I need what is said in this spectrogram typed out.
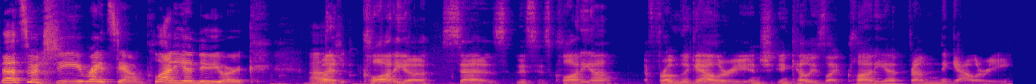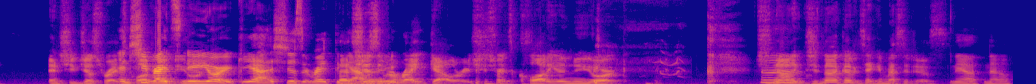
That's what she writes down. Claudia, New York. Uh, But he- Claudia says, "This is Claudia from the gallery," and she, and Kelly's like, "Claudia from the gallery," and she just writes. and she writes New York. Yeah, she doesn't write the That she gallery. doesn't even write gallery. She writes Claudia, New York. She's not. She's not good at taking messages. Yeah, no.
